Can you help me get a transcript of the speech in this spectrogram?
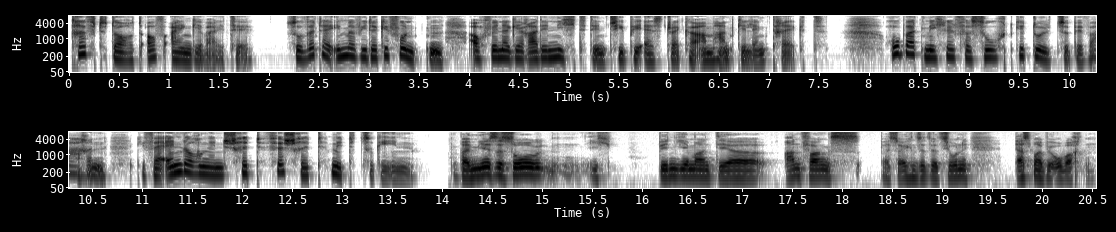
trifft dort auf Eingeweihte. So wird er immer wieder gefunden, auch wenn er gerade nicht den GPS-Tracker am Handgelenk trägt. Robert Michel versucht, Geduld zu bewahren, die Veränderungen Schritt für Schritt mitzugehen. Bei mir ist es so, ich bin jemand, der anfangs bei solchen Situationen erstmal beobachten.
